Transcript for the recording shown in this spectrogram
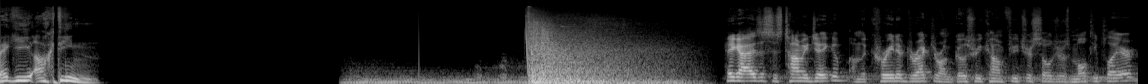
PEGI 18. Hey guys, this is Tommy Jacob. I'm the creative director on Ghost Recon Future Soldiers multiplayer.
